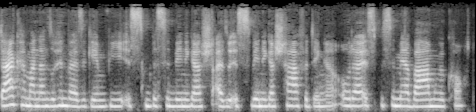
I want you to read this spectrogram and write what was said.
da kann man dann so Hinweise geben, wie ist ein bisschen weniger, also ist weniger scharfe Dinge oder ist ein bisschen mehr warm gekocht.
